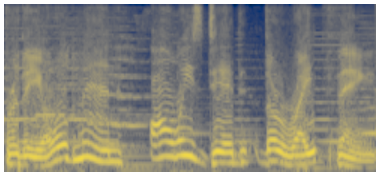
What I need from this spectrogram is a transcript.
For the old man always did the right thing.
